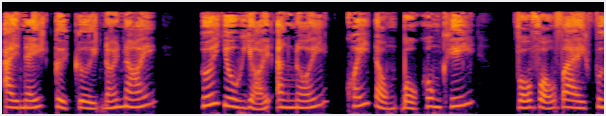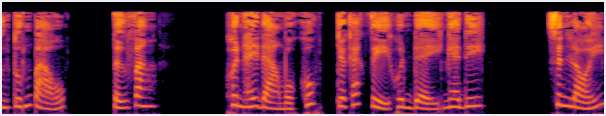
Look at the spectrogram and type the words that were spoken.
ai nấy cười cười nói nói, hứa du giỏi ăn nói, khuấy động bầu không khí, vỗ vỗ vai Phương Tuấn bảo, tử văn, huynh hãy đàn một khúc cho các vị huynh đệ nghe đi. Xin lỗi,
